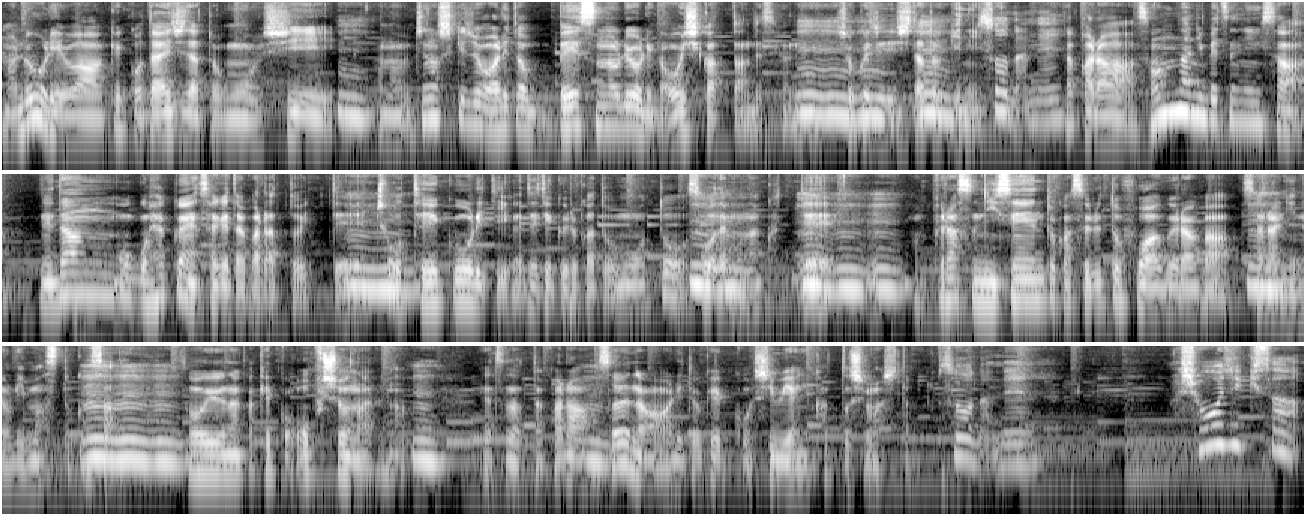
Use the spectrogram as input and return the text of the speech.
まあ、料理は結構大事だと思うし、うん。あのうちの式場割とベースの料理が美味しかったんですよね、うんうんうん食事した時に、だね。だからそんなに別にさ値段を500円下げたからといって、うん超低クオリティが出てくるかと思うとそうでもなくて、プラス2,000円とかするとフォアグラがさらに乗りますとかさ、そういうなんか結構オプショナルなうん。やつだったから、うん。そういうのは割と結構シビアにカットしました。そうだね。正直さ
